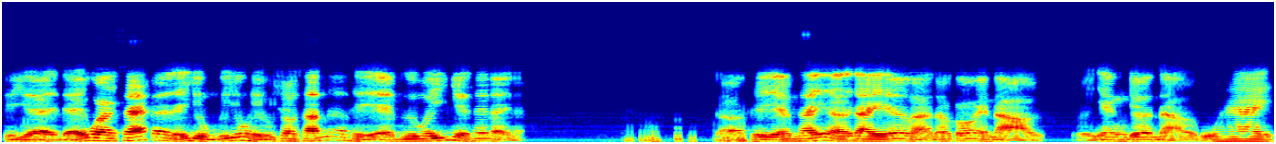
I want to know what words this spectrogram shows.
thì để, để quan sát để dùng cái dấu hiệu so sánh thì em lưu ý như thế này nè. Đó, thì em thấy ở đây là nó có n rồi nhân cho n của hai.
